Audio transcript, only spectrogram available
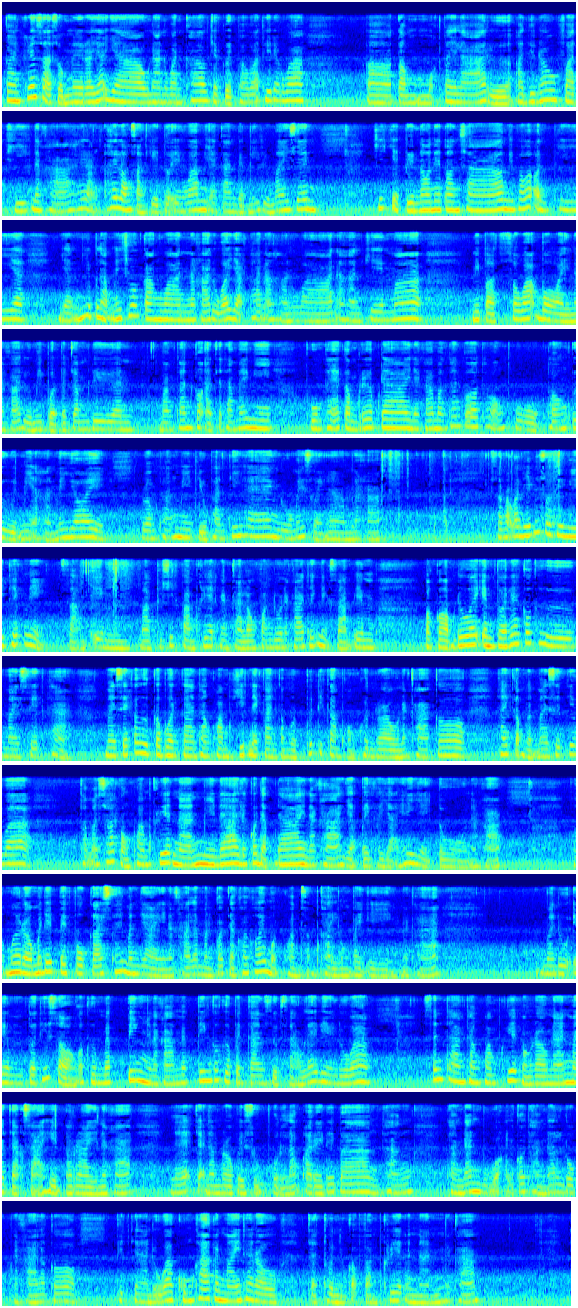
การเครียดสะสมในระยะยาวนานวันเข้าจะเกิดภาวะที่เรียกว่าต่อมหมวกไตล้าหรือ adrenal fatigue นะคะ ให้ให้ลองสังเกตตัวเองว่ามีอาการแบบนี้หรือไม่เช่น ขี้เกียจตื่นนอนในตอนเช้า มีภาวะอ่อนเพลีย อยากงีบหลับในช่วงกลางวันนะคะ หรือว่าอยากทานอาหารหวาน อาหารเค็มมาก มีปัสสาวะบ่อยนะคะ หรือมีปวดประจำเดือน บางท่านก็อาจจะทำให้มีภูมิแพ้กำเริบได้นะคะ บางท่านก็ท้องผูก ท้องอืด มีอาหารไม่ย่อย รวมทั้งมีผิวพรรณที่แห้ง ดูไม่สวยงามนะคะ สำหรับวันนี้พี่โซฟีมีเทคนิค 3M มาพิชิตความเครียดกันค่ะ ลองฟังดูนะคะ เทคนิค 3M ประกอบด้วย M ตัวแรกก็คือ mindset ค่ะ mindset ก็คือกระบวนการทางความคิดในการกำหนดพฤติกรรมของคนเรานะคะ ก็ให้กำหนด mindset ที่ว่า ธรรมชาติของความเครียดนั้นมีได้แล้วก็ดับได้นะคะ อย่าไปขยายให้ใหญ่โตนะคะราะ เมื่อเราไม่ได้ไปโฟกัสให้มันใหญ่นะคะ แล้วมันก็จะค่อยๆ หมดความสำคัญลงไปเองนะคะ มาดู M ตัวที่ 2 ก็คือ mapping นะคะ mapping ก็คือเป็นการสืบสาวไล่เรียงดูว่า เส้นทางทางความเครียดของเรานั้นมาจากสาเหตุอะไรนะคะ และจะนำเราไปสู่ผลลัพธ์อะไรได้บ้าง ทั้งทางด้านบวก แล้วก็ทางด้านลบนะคะ แล้วก็พิจารณาดูว่าคุ้มค่ากันไหมถ้าเราจะทนอยู่กับความเครียดอันนั้นนะคะ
